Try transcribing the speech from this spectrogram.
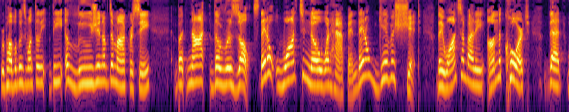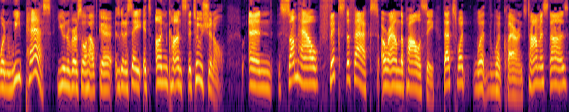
Republicans want the the illusion of democracy, but not the results. They don't want to know what happened. They don't give a shit. They want somebody on the court that when we pass universal health care is going to say it's unconstitutional and somehow fix the facts around the policy. That's what, what, what Clarence Thomas does.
